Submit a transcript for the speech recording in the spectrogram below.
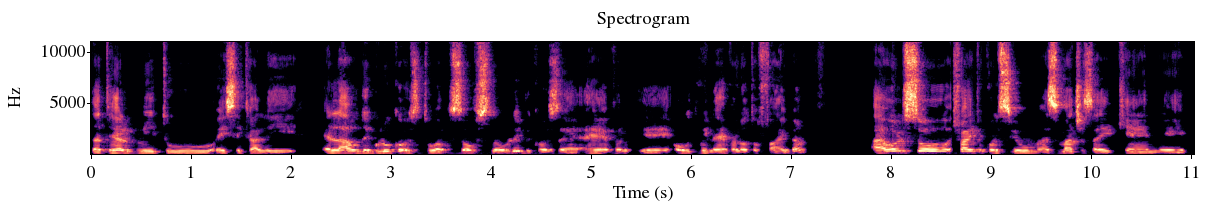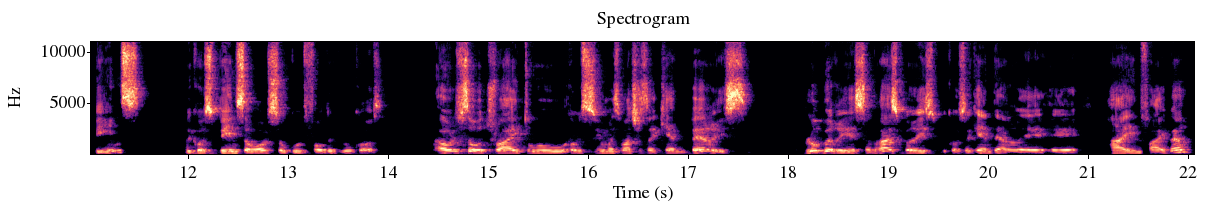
that help me to basically allow the glucose to absorb slowly because uh, I have uh, oatmeal I have a lot of fiber. I also try to consume as much as I can uh, beans because beans are also good for the glucose. I also try to consume as much as I can berries, blueberries and raspberries because again they are uh, high in fiber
